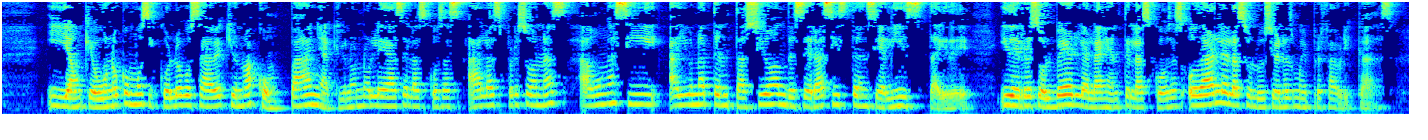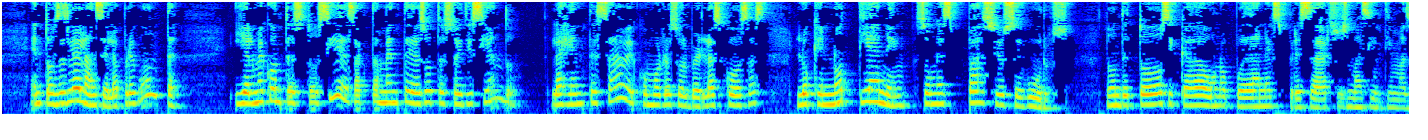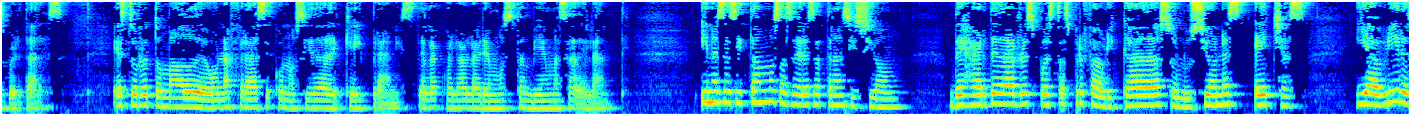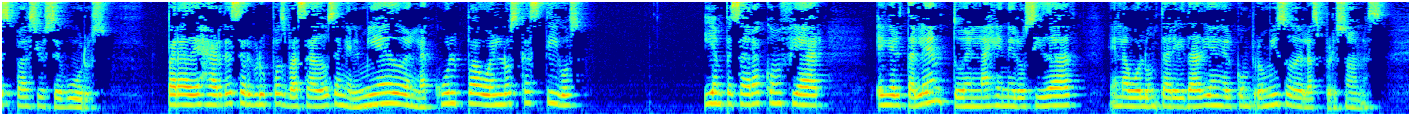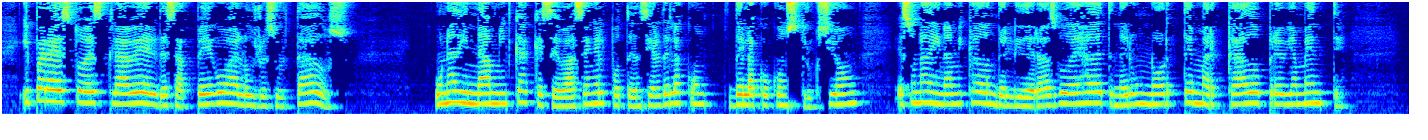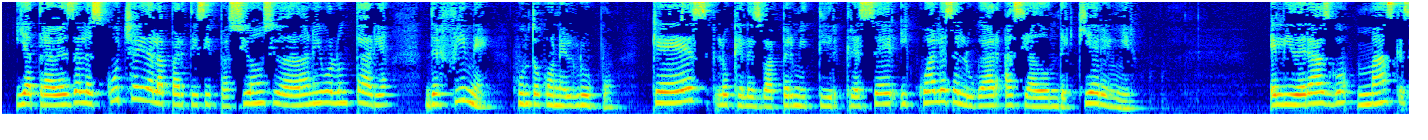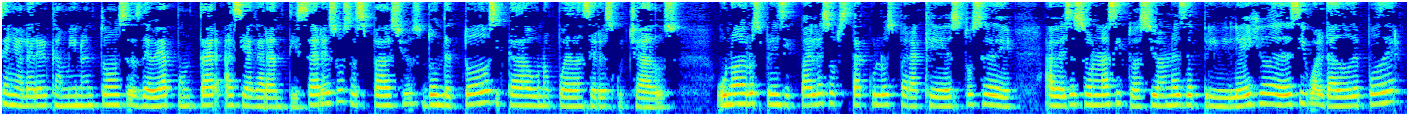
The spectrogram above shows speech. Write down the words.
y aunque uno como psicólogo sabe que uno acompaña, que uno no le hace las cosas a las personas, aún así hay una tentación de ser asistencialista y de, y de resolverle a la gente las cosas o darle las soluciones muy prefabricadas. Entonces le lancé la pregunta y él me contestó, sí, exactamente eso te estoy diciendo. La gente sabe cómo resolver las cosas, lo que no tienen son espacios seguros, donde todos y cada uno puedan expresar sus más íntimas verdades. Esto retomado de una frase conocida de Kay Pranis, de la cual hablaremos también más adelante. Y necesitamos hacer esa transición, dejar de dar respuestas prefabricadas, soluciones hechas y abrir espacios seguros, para dejar de ser grupos basados en el miedo, en la culpa o en los castigos y empezar a confiar en el talento, en la generosidad, en la voluntariedad y en el compromiso de las personas. Y para esto es clave el desapego a los resultados, una dinámica que se basa en el potencial de la, de la co-construcción es una dinámica donde el liderazgo deja de tener un norte marcado previamente y a través de la escucha y de la participación ciudadana y voluntaria define, junto con el grupo, qué es lo que les va a permitir crecer y cuál es el lugar hacia donde quieren ir. El liderazgo, más que señalar el camino, entonces debe apuntar hacia garantizar esos espacios donde todos y cada uno puedan ser escuchados. Uno de los principales obstáculos para que esto se dé a veces son las situaciones de privilegio, de desigualdad o de poder.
